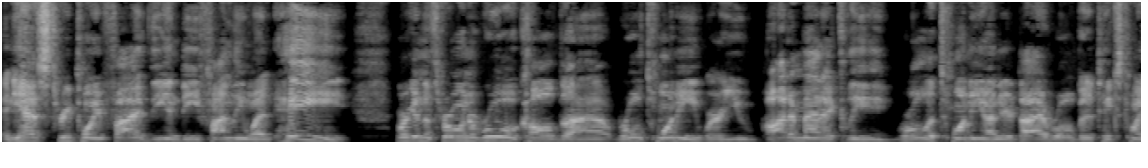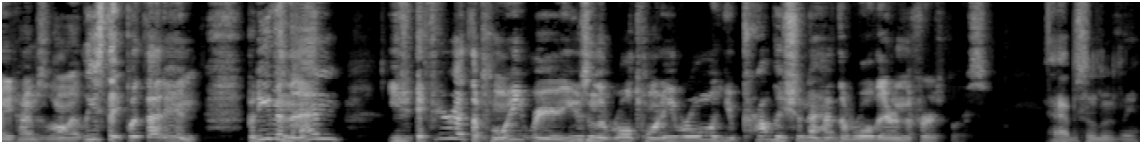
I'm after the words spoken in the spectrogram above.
And yes 3.5 d&d finally went hey we're going to throw in a rule called uh, roll 20 where you automatically roll a 20 on your die roll but it takes 20 times as long. At least they put that in. But even then you, if you're at the point where you're using the roll 20 rule you probably shouldn't have had the roll there in the first place. Absolutely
